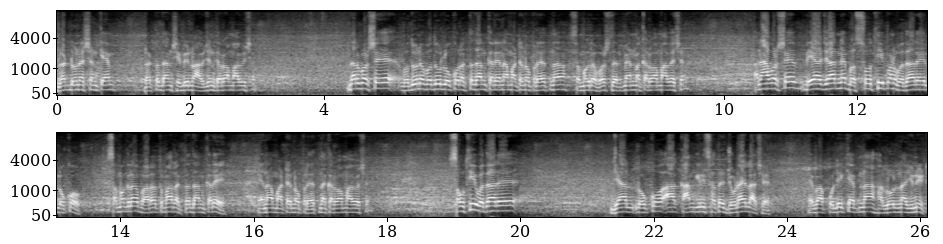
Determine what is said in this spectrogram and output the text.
બ્લડ ડોનેશન કેમ્પ રક્તદાન શિબિરનું આયોજન કરવામાં આવ્યું છે. દર વર્ષે વધુને વધુ લોકો રક્તદાન કરે એના માટેનો પ્રયત્ન સમગ્ર વર્ષ દરમિયાનમાં કરવામાં આવે છે. અને આ વર્ષે બે હજાર ને બસોથી પણ વધારે લોકો સમગ્ર ભારતમાં રક્તદાન કરે એના માટેનો પ્રયત્ન કરવામાં આવ્યો છે. સૌથી વધારે જ્યાં લોકો આ કામગીરી સાથે જોડાયેલા છે એવા પોલીકેપના હલોલના યુનિટ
